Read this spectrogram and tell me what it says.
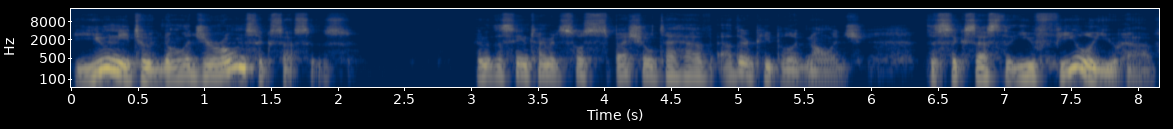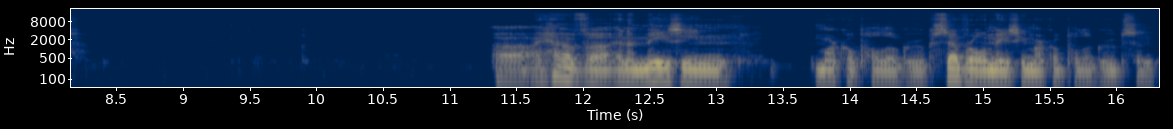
you need to acknowledge your own successes. And at the same time, it's so special to have other people acknowledge the success that you feel you have. Uh, I have uh, an amazing Marco Polo group, several amazing Marco Polo groups, and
